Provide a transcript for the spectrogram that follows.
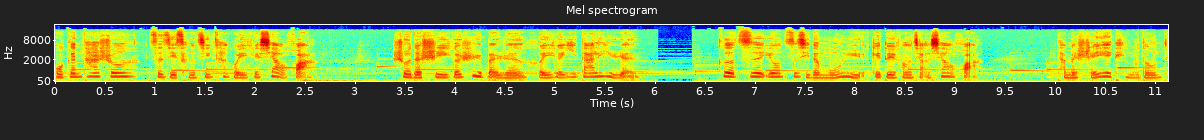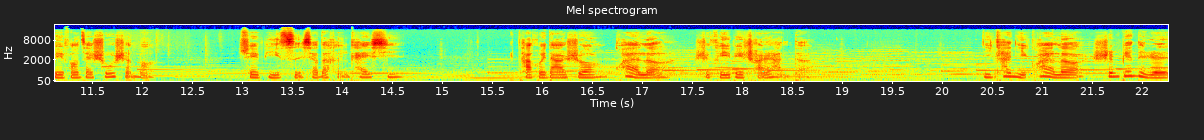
我跟他说自己曾经看过一个笑话，说的是一个日本人和一个意大利人，各自用自己的母语给对方讲笑话，他们谁也听不懂对方在说什么，却彼此笑得很开心。他回答说：“快乐是可以被传染的。你看你快乐，身边的人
